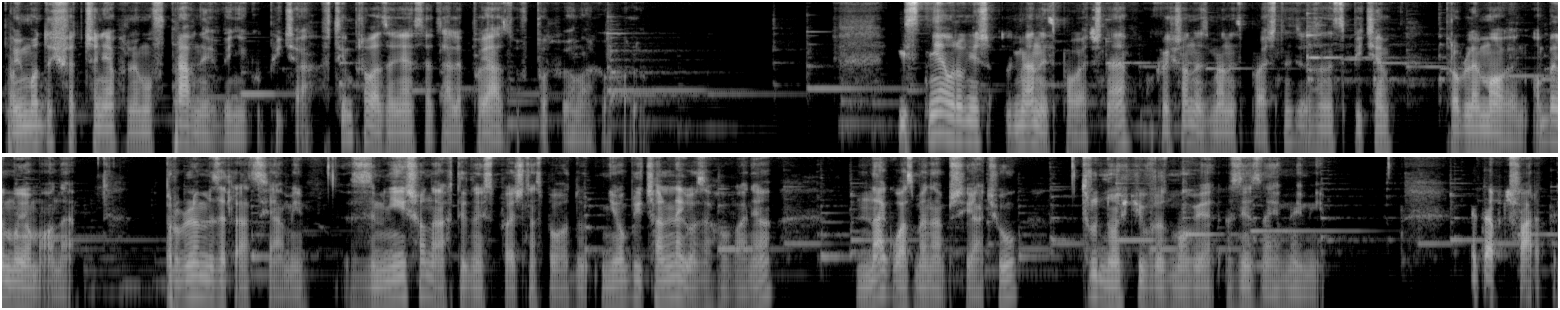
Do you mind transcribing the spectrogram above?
pomimo doświadczenia problemów prawnych w wyniku picia, w tym prowadzenia niestety pojazdów pod wpływem alkoholu. Istnieją również zmiany społeczne, określone zmiany społeczne związane z piciem problemowym. Obejmują one problemy z relacjami, zmniejszona aktywność społeczna z powodu nieobliczalnego zachowania, nagła zmiana przyjaciół, trudności w rozmowie z nieznajomymi. Etap czwarty.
